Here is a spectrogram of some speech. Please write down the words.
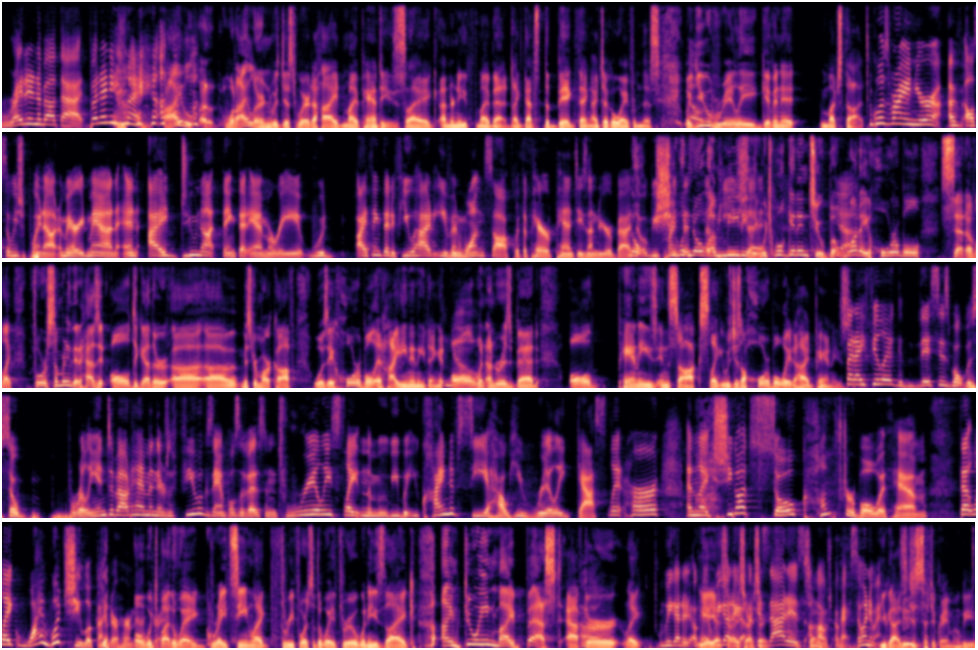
Right in about that. But anyway, I uh, what I learned was just where to hide my panties, like underneath my bed. Like that's the big thing I took away from this. But No. you've really given it much thought. Because Ryan, you're uh, also we should point out a married man, and I do not think that Anne Marie would. I think that if you had even one sock with a pair of panties under your bed, that would be she would know and the Pea immediately, which we'll get into. But Yeah. what a horrible set of like for somebody that has it all together. Uh, uh, Mr. Markoff was a horrible at hiding anything. It all went under his bed. All panties and socks. Like it was just a horrible way to hide panties. But I feel like this is what was so brilliant about him. And there's a few examples of this, and it's really slight in the movie, but you kind of see how he really gaslit her. And like she got so comfortable with him that, like, why would she look under her Oh, which by the way, great scene like three fourths of the way through when he's like, "I'm doing my best." After oh. like, We got to, okay, Yeah, yeah, we got to, sorry, sorry, because sorry. that is Sorry. emotion. Okay, so anyway. you guys, it's just such a great movie.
